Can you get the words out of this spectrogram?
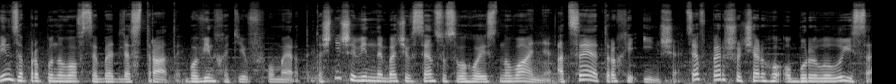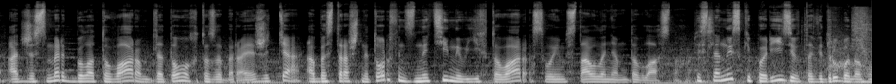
Він запропонував себе для страти, бо він хотів померти. Точніше, він не бачив сенсу свого існування, а це трохи інше. Це в першу чергу обурило лиса, адже смерть була товаром для того, хто забирає життя. А безстрашний Торфін знецінив їх товар своїм ставленням до власного. Після низки порізів та відрубаного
